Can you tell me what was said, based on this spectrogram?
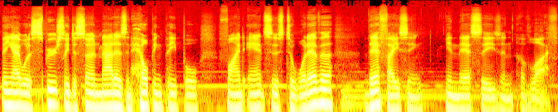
being able to spiritually discern matters and helping people find answers to whatever they're facing in their season of life.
